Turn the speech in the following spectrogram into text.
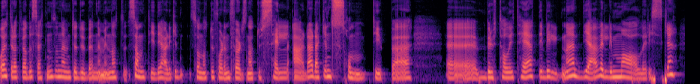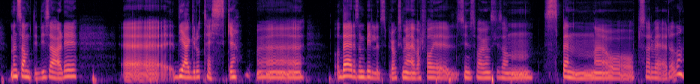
Og etter at vi hadde sett den, så nevnte du, Benjamin, at samtidig er det ikke sånn at du får den følelsen at du selv er der. Det er ikke en sånn type eh, brutalitet i bildene. De er veldig maleriske, men samtidig så er de eh, De er groteske. Eh, og det er liksom billedspråk som jeg i hvert fall syns var ganske sånn spennende å observere. da.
